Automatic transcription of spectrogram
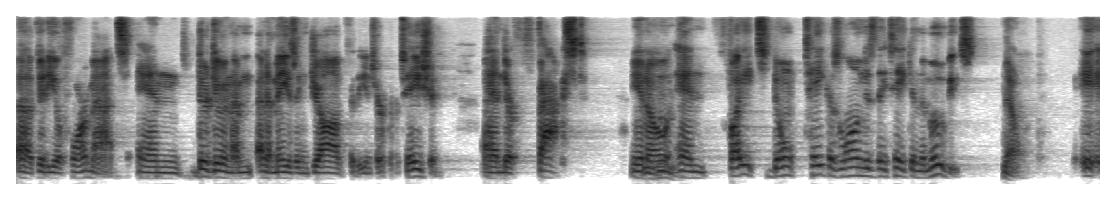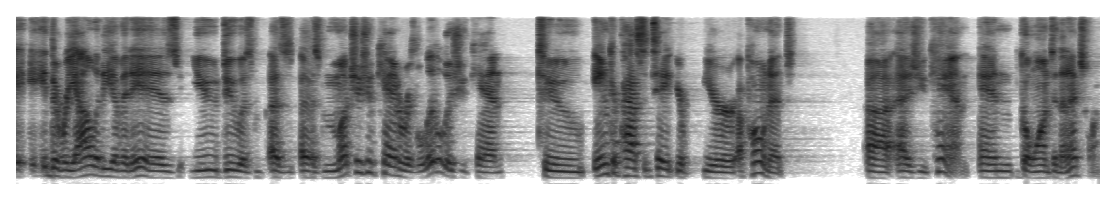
uh, video formats, and they're doing an, an, amazing job for the interpretation. And they're fast, you know. Mm-hmm. And fights don't take as long as they take in the movies. No. It, it, the reality of it is, you do as as as much as you can, or as little as you can, to incapacitate your your opponent uh, as you can, and go on to the next one.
